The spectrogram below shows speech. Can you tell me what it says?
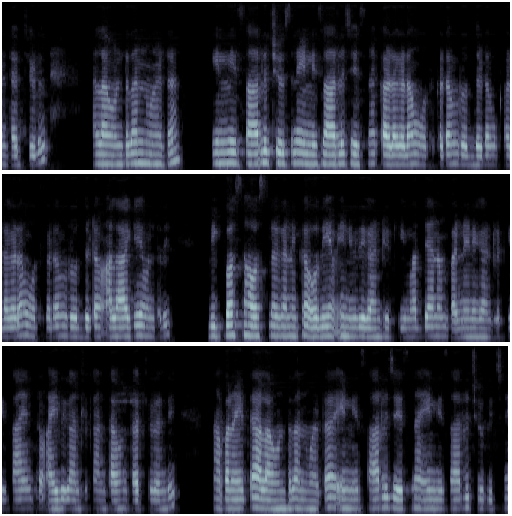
అంటారు చూడు. అలా ఉంటదన్నమాట. ఇన్నిసార్లు చూసినా ఎన్ని సార్లు చేసినా కడగడం ఉతకడం రుద్దడం కడగడం ఉతకడం రుద్దడం అలాగే ఉంటది. బిగ్ బాస్ హౌస్లో కనుక ఉదయం ఎనిమిది గంటలకి మధ్యాహ్నం పన్నెండు గంటలకి సాయంత్రం ఐదు గంటలకి అంటూ ఉంటారు చూడండి. నా పని అయితే అలా ఉంటదన్నమాట. ఎన్నిసార్లు చేసినా ఎన్నిసార్లు చూపించినా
